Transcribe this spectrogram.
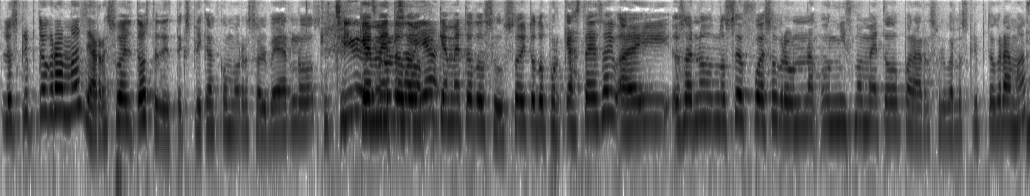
los criptogramas ya resueltos, te, te explican cómo resolverlos, Qué chido, qué no método, sabía. qué método se usó y todo, porque hasta eso hay, hay- o sea, no, no se fue sobre una- un mismo método para resolver los criptogramas,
